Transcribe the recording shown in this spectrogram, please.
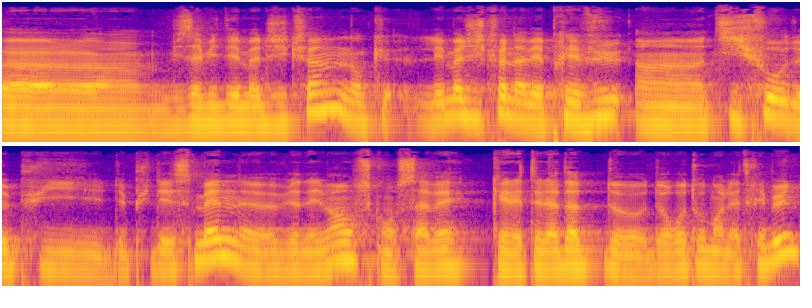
euh, vis-à-vis des Magic Fans. Donc les Magic Fans avaient prévu un tifo depuis depuis des semaines, euh, bien évidemment, parce qu'on savait quelle était la date de, retour dans les tribunes,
